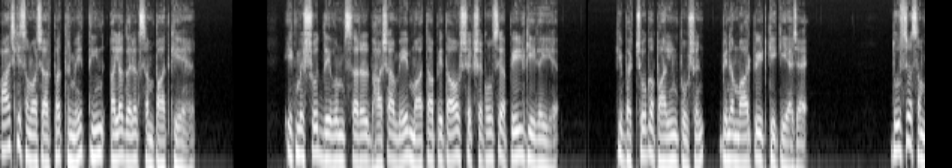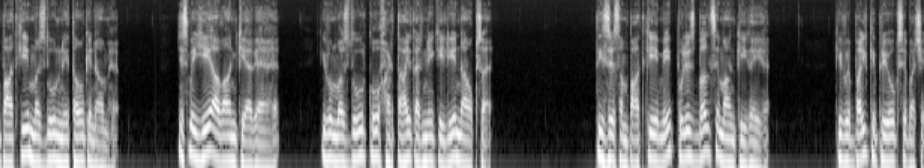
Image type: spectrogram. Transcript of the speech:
आज के समाचार पत्र में तीन अलग अलग संपादकीय हैं। एक में शुद्ध एवं सरल भाषा में माता पिता और शिक्षकों से अपील की गई है कि बच्चों का पालन पोषण बिना मारपीट के किया जाए। दूसरा संपादकीय मजदूर नेताओं के नाम है, जिसमें यह आह्वान किया गया है कि वो मजदूर को हड़ताल करने के लिए ना उकसाए तीसरे संपादकीय में पुलिस बल से मांग की गई है कि वे बल के प्रयोग से बचें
